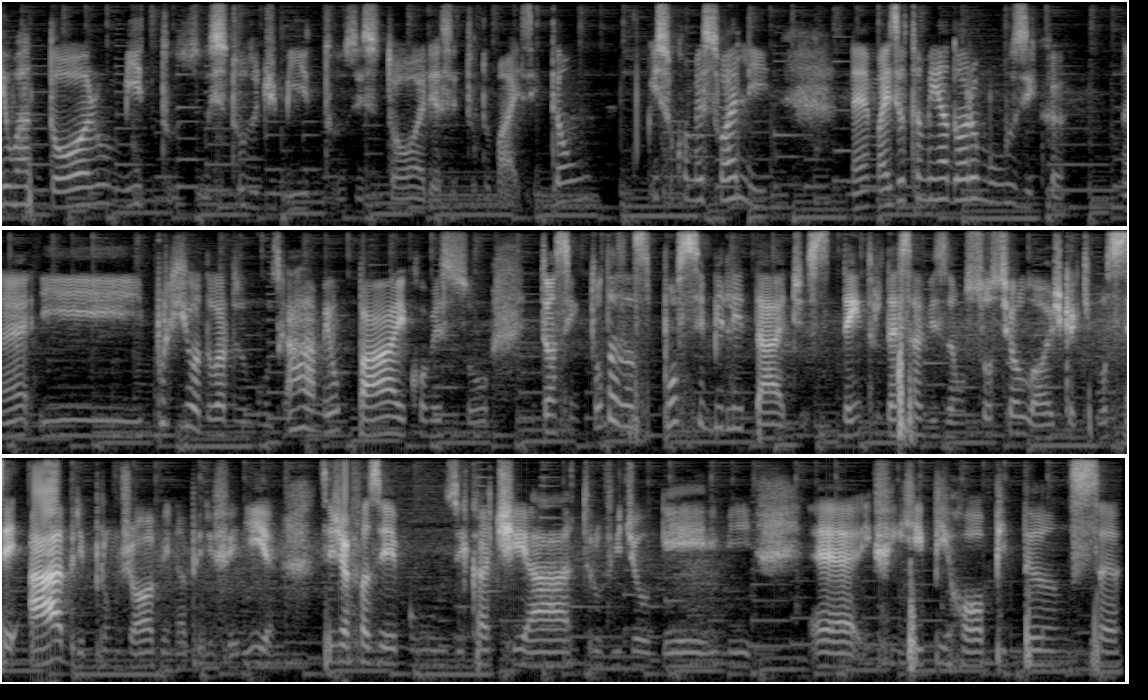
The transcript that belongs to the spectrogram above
eu adoro mitos, o estudo de mitos, histórias e tudo mais. Então, isso começou ali, né? Mas eu também adoro música, né? E por que eu adoro música? Ah, meu pai começou. Então, assim, todas as possibilidades dentro dessa visão sociológica que você abre para um jovem na periferia, seja fazer música, teatro, videogame, é, enfim, hip hop, dança,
